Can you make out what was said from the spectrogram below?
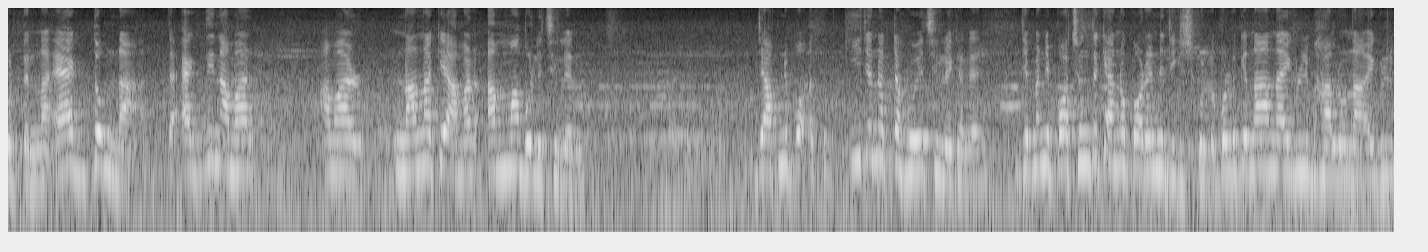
করতেন না একদম না। তা একদিন আমার আমার নানাকে আমার আম্মা বলেছিলেন যে আপনি কী যেন একটা হয়েছিল এখানে? যে মানে পছন্দ কেন করেননি জিজ্ঞেস করল। বলল কি, না না, এগুলি ভালো না, এগুলি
